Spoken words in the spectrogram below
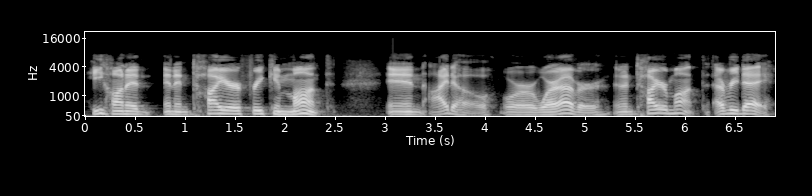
he hunted an entire freaking month in Idaho or wherever, an entire month every day,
